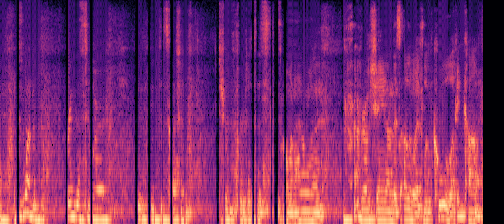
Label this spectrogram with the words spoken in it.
I just wanted to bring this to our to- to discussion for, for just this, this moment. I don't want to throw shade on this otherwise look cool looking comic.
